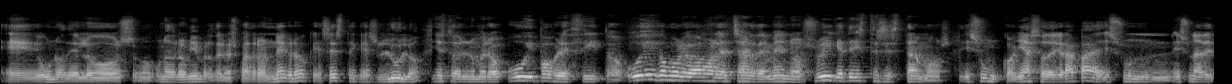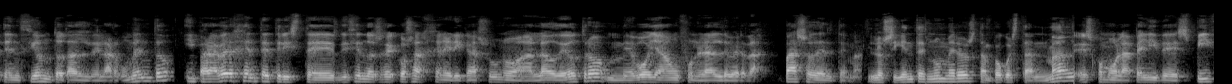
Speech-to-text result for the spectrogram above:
eh, uno, de los, uno de los miembros del Escuadrón Negro, que es este, que es Lulo, y esto del número, uy, pobrecito, uy, cómo le vamos a echar de menos, uy, qué tristes estamos. Es un coñazo de grapa, es, un, es una detención total del argumento, y para ver gente triste diciéndose cosas genéricas uno al lado de otro, me voy a un funeral de verdad. Paso del tema. Los siguientes números tampoco están mal. Es como la peli de Speed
